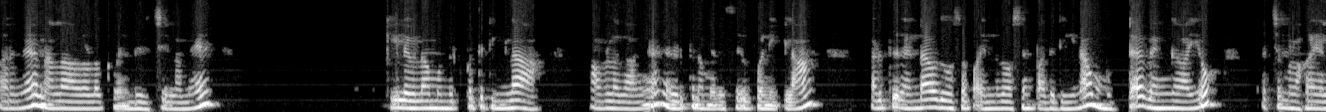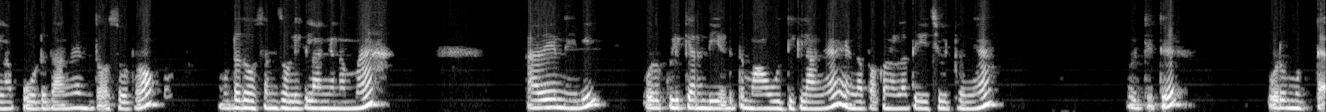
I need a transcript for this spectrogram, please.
பாருங்க நல்லா ஓரளவுக்கு வெந்துருச்சு எல்லாமே. கீழே விழாமல் வந்துருக்கு பார்த்துட்டிங்களா அவ்வளோதாங்க எடுத்து நம்ம இதை சேவ் பண்ணிக்கலாம். அடுத்து ரெண்டாவது தோசை என்ன தோசைன்னு பார்த்துட்டிங்கன்னா முட்டை வெங்காயம் பச்சை மிளகாய் எல்லாம் போட்டு தாங்க இந்த தோசை விட்றோம். முட்டை தோசைன்னு சொல்லிக்கலாங்க நம்ம. அதேமாரி ஒரு குளிக்கரண்டி எடுத்து மாவு ஊற்றிக்கலாங்க எல்லா பக்கம் நல்லா தேய்ச்சி விட்டுருங்க. விட்டுட்டு ஒரு முட்டை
